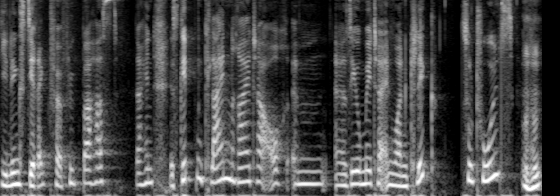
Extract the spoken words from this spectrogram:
die Links direkt verfügbar hast dahin. Es gibt einen kleinen Reiter auch im äh, SEO-Meter in One-Click zu Tools. Mhm.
